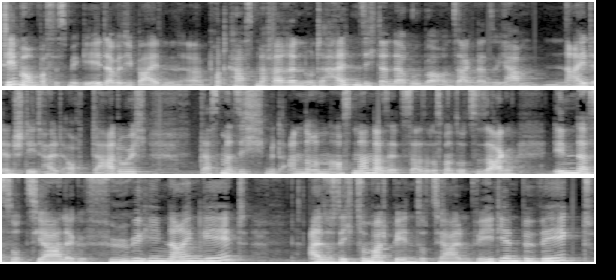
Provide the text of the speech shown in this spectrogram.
Thema, um was es mir geht, aber die beiden äh, Podcastmacherinnen unterhalten sich dann darüber und sagen dann so, ja, Neid entsteht halt auch dadurch, dass man sich mit anderen auseinandersetzt. Also, dass man sozusagen in das soziale Gefüge hineingeht, also sich zum Beispiel in sozialen Medien bewegt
